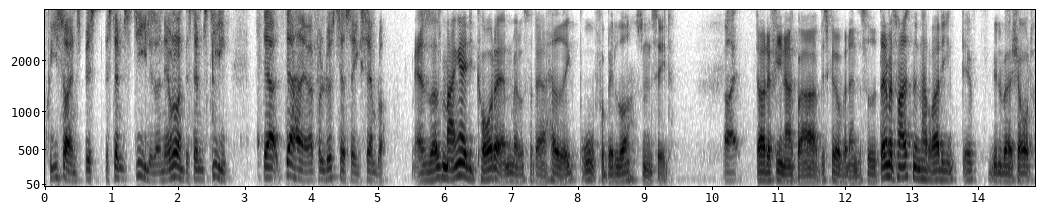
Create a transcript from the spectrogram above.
priser en bes- bestemt stil, eller nævner en bestemt stil, der, der havde jeg i hvert fald lyst til at se eksempler. Synes også, mange af de korte anmeldelser der havde ikke brug for billeder, sådan set. Nej, Der var det fint nok bare at beskrive, hvordan det ud. Den med 16 har du ret i. Det ville være sjovt.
